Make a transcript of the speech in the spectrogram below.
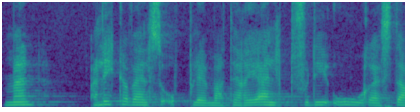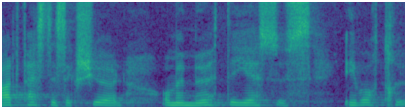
Men allikevel så opplever vi at det er reelt fordi ordet stadfester seg sjøl, og vi møter Jesus i vår tro.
